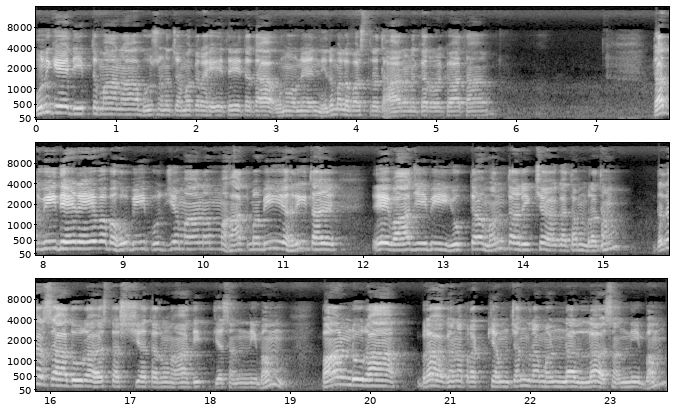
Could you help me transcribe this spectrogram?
उनके दीप्तमान आभूषण चमक रहे थे तथा उन्होंने निर्मल वस्त्र धारण कर रखा था। तद्विधेरेव बहुभी पूज्यमानं महात्मभिः हरित एवाजिभिः युक्तमन्तरिक्ष गतं रथम् ददर्शादुरस्तस्य तरुणादित्यसन्निभं पाण्डुराभ्रघनप्रख्यं चन्द्रमण्डलसन्निभम्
